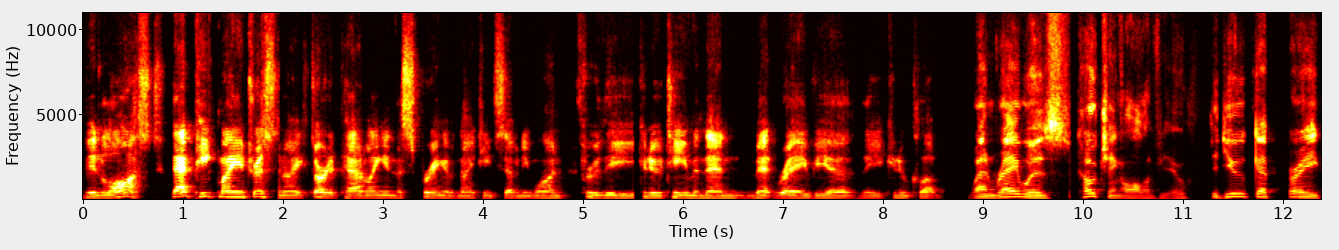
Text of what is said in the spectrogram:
been lost. That piqued my interest, and I started paddling in the spring of 1971 through the canoe team and then met Ray via the canoe club. When Ray was coaching all of you, did you get very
